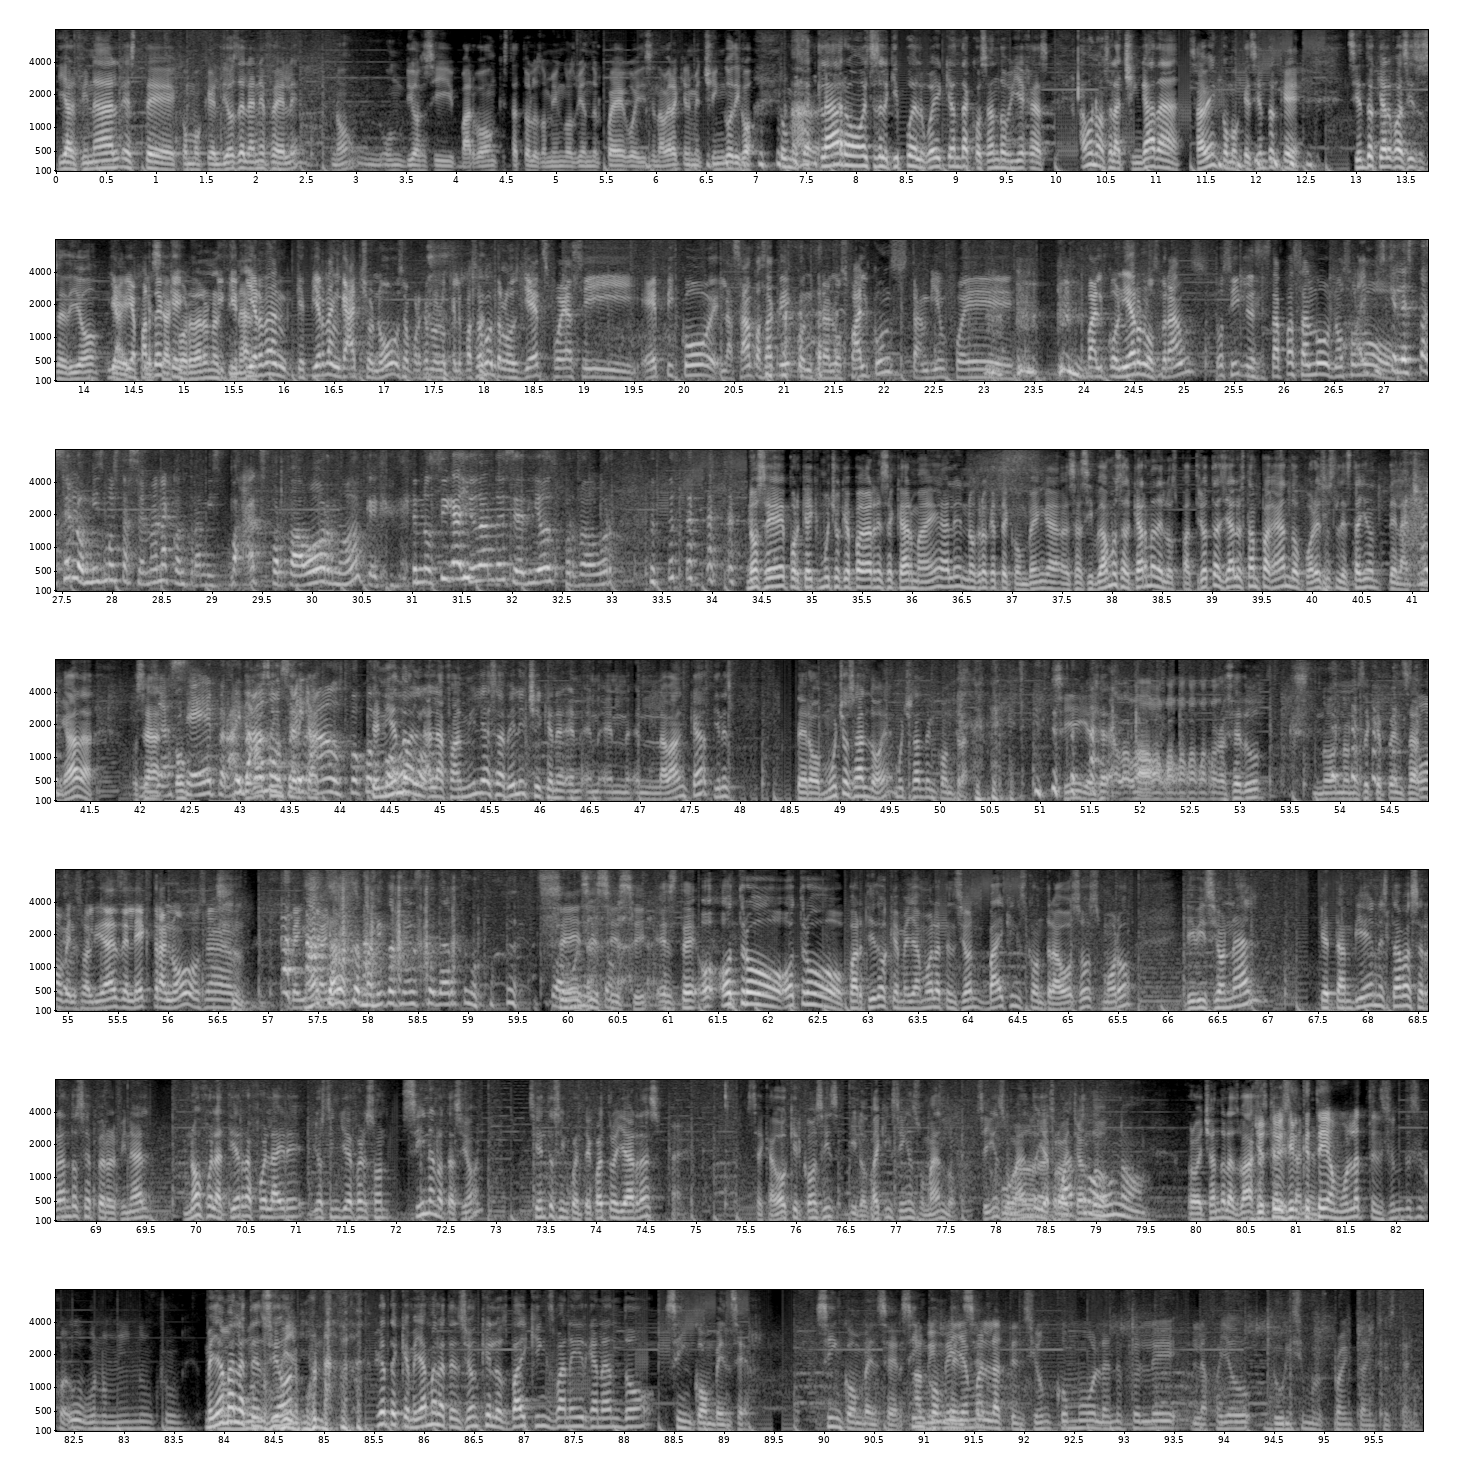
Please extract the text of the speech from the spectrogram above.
Y al final, este, como que el dios de la NFL, ¿no? Un, un dios así barbón que está todos los domingos viendo el juego y diciendo, a ver a quién me chingo, dijo, Tú me ah, claro, este es el equipo del güey que anda acosando viejas. Vámonos a la chingada, ¿saben? Como que siento que, siento que algo así sucedió. Y, Que, y aparte que se que, acordaron al y que final. pierdan, que pierdan gacho, ¿no? O sea, por ejemplo, lo que le pasó contra los Jets fue así épico. La semana pasada que contra los Falcons también fue balconearon los Browns. No, sí, les está pasando no solo. Ay, pues que les pase lo mismo esta semana contra mis Pats, por favor, ¿no? Que, que- que nos siga ayudando ese Dios, por favor. No sé, porque hay mucho que pagar en ese karma, ¿eh, Ale? No creo que te convenga. O sea, si vamos al karma de los patriotas, ya lo están pagando, por eso se le está yendo de la chingada. O sea, ya sé, pero ahí vamos, ahí vamos, poco a Teniendo a la, a la familia esa en- en- en- en la banca, tienes, pero mucho saldo, ¿eh? Mucho saldo en contra. Sí, ese, ese dude, no, no, no sé qué pensar. Como mensualidades de Electra, ¿no? O sea, 20 Ah, años. cada semanita tienes que dar tu. tu Sí, abonito. sí, sí, sí. Este, o- otro, otro partido que me llamó la atención, Vikings contra Osos, Moro, divisional, que también estaba cerrándose, pero al final no fue la tierra, fue el aire. Justin Jefferson sin anotación, 154 yardas. Se cagó Kirk Cousins y los Vikings siguen sumando, siguen sumando y aprovechando, 4-1. aprovechando las bajas. Yo te voy a decir que te llamó la atención de ese juego. Bueno, a mí no creo. Me llama no, la no, no atención. me llamó nada. Fíjate que me llama la atención que los Vikings van a ir ganando sin convencer. Sin convencer, sin a mí convencer. me llama la atención cómo la NFL le ha fallado durísimo los prime times este año.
